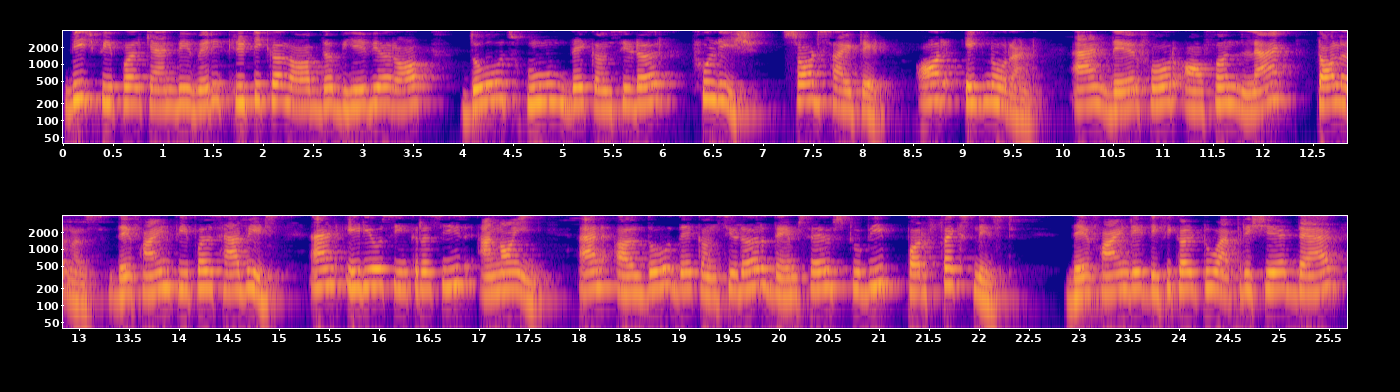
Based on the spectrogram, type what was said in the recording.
These people can be very critical of the behavior of those whom they consider foolish, short-sighted or ignorant and therefore often lack tolerance. They find people's habits and idiosyncrasies annoying and although they consider themselves to be perfectionists, they find it difficult to appreciate that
